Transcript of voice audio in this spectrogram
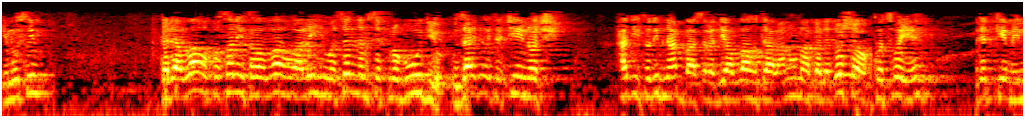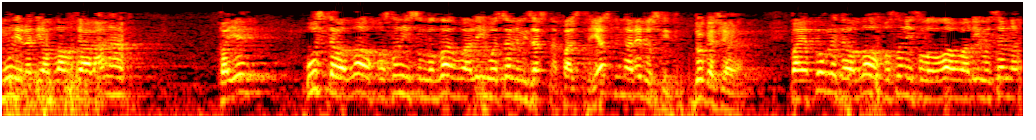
i Muslim. Kada Allah poslanik sallallahu alaihi wa sallam se probudio u zajednoj trećini noći. Hadis od Ibn Abbas radijallahu ta'ala anhuma kada je došao kod svoje redke Mimuni radijallahu ta'ala anha. Pa je ustao Allah poslanik sallallahu alaihi wa sallam i zasna. Pazite, jasno ima redoslid događaja. Pa je pogledao Allah poslani sallallahu alaihi wa sallam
